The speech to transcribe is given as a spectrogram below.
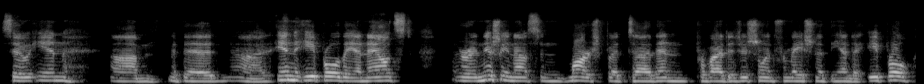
so in um, the, uh, in April, they announced or initially announced in March, but uh, then provide additional information at the end of April.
